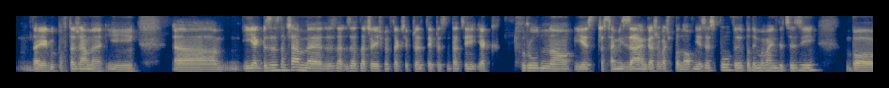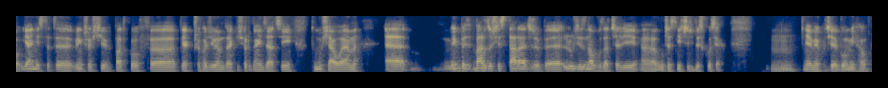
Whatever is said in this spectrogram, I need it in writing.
dalej jakby powtarzamy i, e, i jakby zaznaczamy, zaznaczyliśmy w trakcie tej prezentacji, jak trudno jest czasami zaangażować ponownie zespół w podejmowanie decyzji, bo ja niestety w większości wypadków, jak przychodziłem do jakiejś organizacji, to musiałem jakby bardzo się starać, żeby ludzie znowu zaczęli e, uczestniczyć w dyskusjach. Mm, nie wiem, jak u Ciebie było, Michał.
